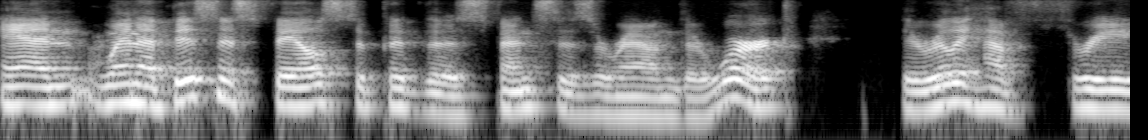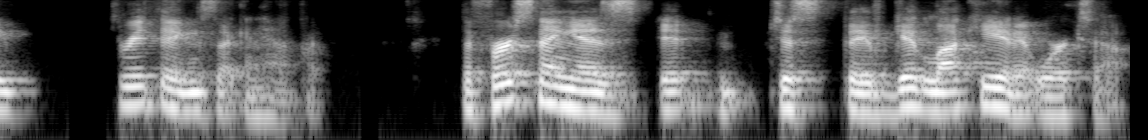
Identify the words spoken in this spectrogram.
And when a business fails to put those fences around their work, they really have three three things that can happen. The first thing is it just they get lucky and it works out.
